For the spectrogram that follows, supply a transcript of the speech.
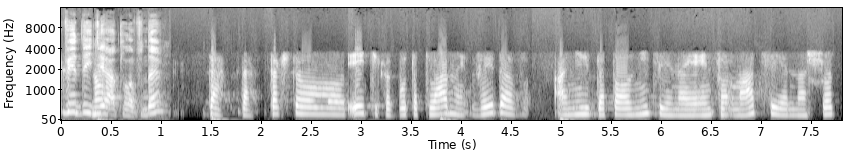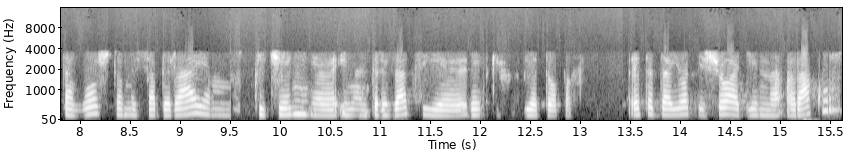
Виды Но, дятлов, да? Да, да. Так что эти как будто планы видов, они дополнительная информация насчет того, что мы собираем в течение инвентаризации редких биотопов. Это дает еще один ракурс,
